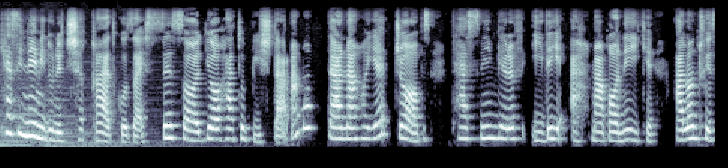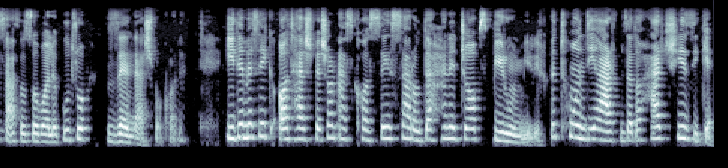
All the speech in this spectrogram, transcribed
کسی نمی‌دونه چقدر گذشت سه سال یا حتی بیشتر اما در نهایت جابز تصمیم گرفت ایده احمقانه ای که الان توی سطح زباله بود رو زندش بکنه. ایده مثل یک آتش فشان از کاسه سر و دهن جابز بیرون میریخت. به تندی حرف می‌زد و هر چیزی که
